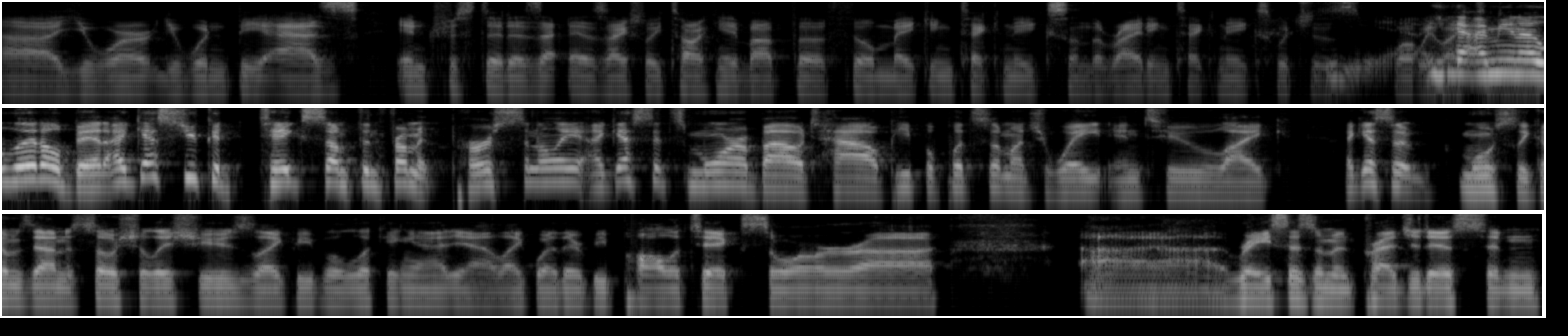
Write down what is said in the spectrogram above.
uh, you weren't you wouldn't be as interested as as actually talking about the filmmaking techniques and the writing techniques, which is what we. yeah, like I to mean, do. a little bit. I guess you could take something from it personally. I guess it's more about how people put so much weight into like. I guess it mostly comes down to social issues, like people looking at, yeah, like whether it be politics or uh, uh, racism and prejudice. And,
